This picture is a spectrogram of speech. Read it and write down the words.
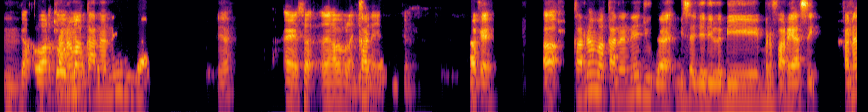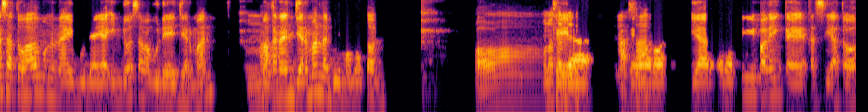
Hmm. Enggak keluar tuh Karena udah- makanannya juga eh so, eh, nggak apa-apa lanjutin aja. Oke. Eh, karena makanannya juga bisa jadi lebih bervariasi. Karena satu hal mengenai budaya Indo sama budaya Jerman, Hmm, makanan Jerman lebih monoton. Oh. monoton Kayak dari rasa. kayak ya roti paling kayak kasih atau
